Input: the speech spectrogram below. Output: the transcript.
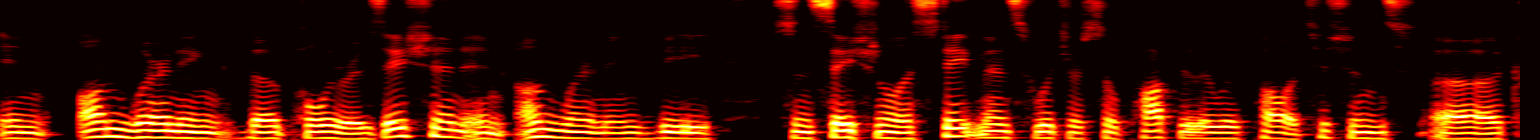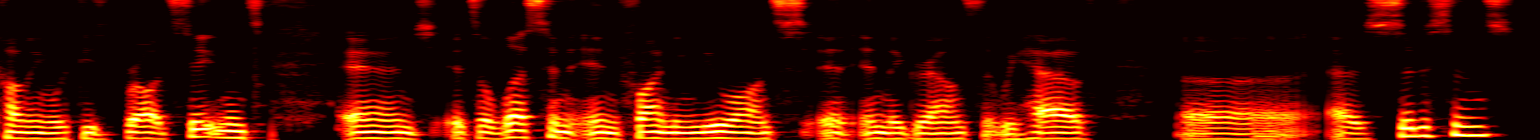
in unlearning the polarization and unlearning the sensationalist statements which are so popular with politicians uh, coming with these broad statements and it's a lesson in finding nuance in, in the grounds that we have uh, as citizens.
